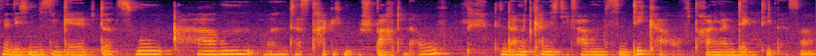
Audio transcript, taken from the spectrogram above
Will ich ein bisschen Gelb dazu haben und das trage ich mit dem Spachtel auf, denn damit kann ich die Farbe ein bisschen dicker auftragen, dann deckt die besser.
